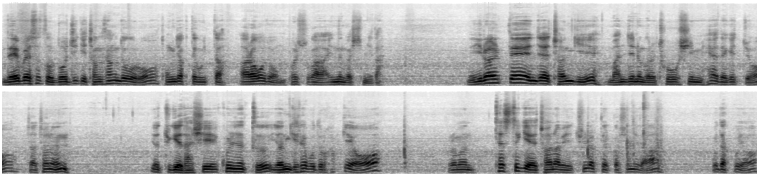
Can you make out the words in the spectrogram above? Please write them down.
내부에서도 노직이 정상적으로 동작되고 있다 라고 좀 볼 수가 있는 것입니다. 네, 이럴 때 이제 전기 만지는 것을 조심해야 되겠죠. 자, 저는 이쪽에 다시 콘센트 연결해 보도록 할게요. 그러면 테스트기에 전압이 출력될 것입니다. 꽂았고요.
